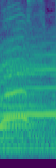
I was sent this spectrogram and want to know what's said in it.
Yes.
